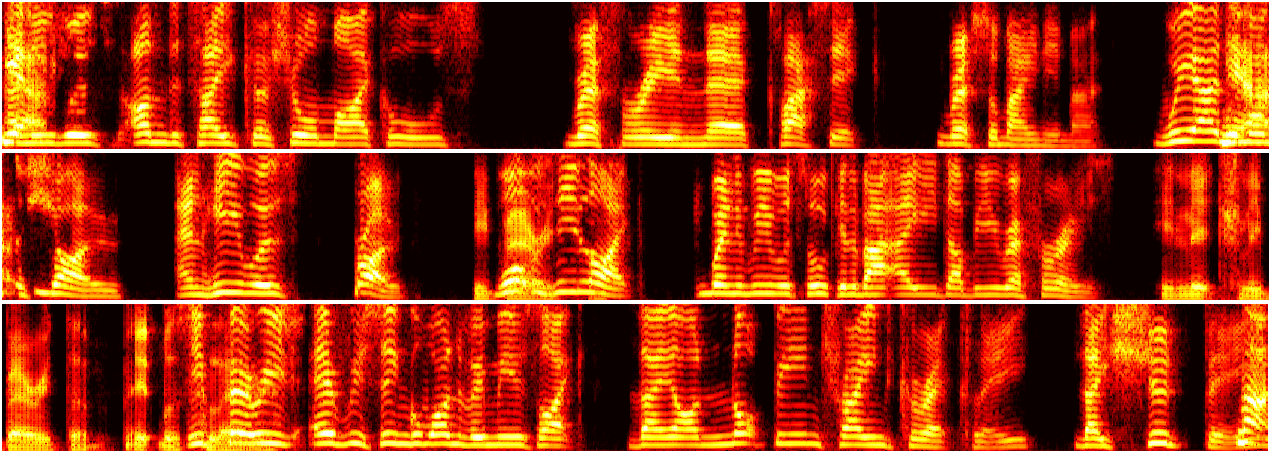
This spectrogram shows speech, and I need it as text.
Yeah. and he was Undertaker, Shawn Michaels referee in their classic WrestleMania match. We had him on the show, and he was bro. He What was he like when we were talking about AEW referees? He literally buried them. It was He buried every single one of them. He was like, they are not being trained correctly. They should be, No.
